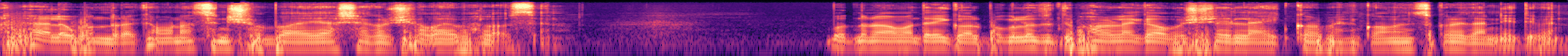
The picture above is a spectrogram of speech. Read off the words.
হ্যালো বন্ধুরা, কেমন আছেন সবাই? আশা করি সবাই ভালো আছেন। বন্ধুরা, আমাদের এই গল্পগুলো যদি ভালো লাগে, অবশ্যই লাইক করবেন কমেন্টস করে জানিয়ে দেবেন।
